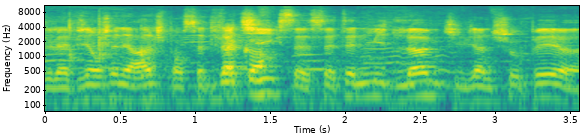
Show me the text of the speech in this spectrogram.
De la vie en général, je pense. Cette fatigue, cet ennemi de l'homme qui vient de choper. euh,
